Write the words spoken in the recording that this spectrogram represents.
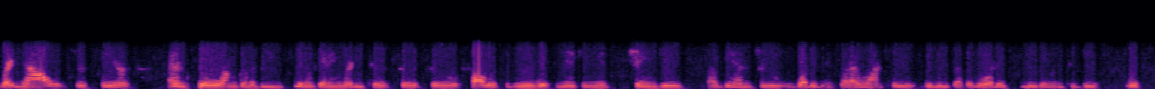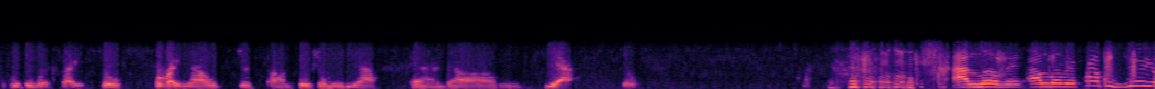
right now it's just there. And so I'm going to be, you know, getting ready to, to, to follow through with making it changes again to what it is that I want to believe that the Lord is leading me to do with, with the website. So for right now, it's just um, social media, and um, yeah. So. I love it. I love it. Prophet Julia,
